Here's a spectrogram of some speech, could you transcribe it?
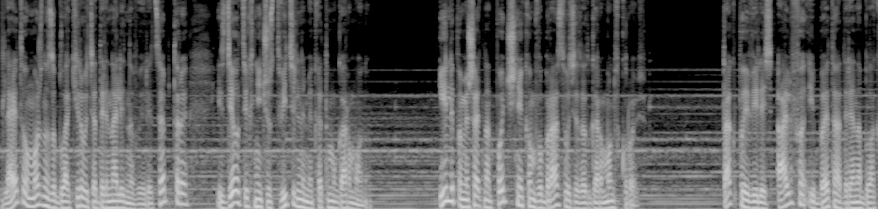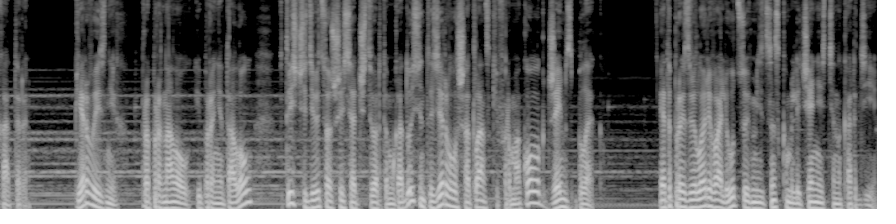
Для этого можно заблокировать адреналиновые рецепторы и сделать их нечувствительными к этому гормону. Или помешать надпочечникам выбрасывать этот гормон в кровь. Так появились альфа- и бета-адреноблокаторы. Первый из них, пропронолол и пронитолол, в 1964 году синтезировал шотландский фармаколог Джеймс Блэк. Это произвело революцию в медицинском лечении стенокардии.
